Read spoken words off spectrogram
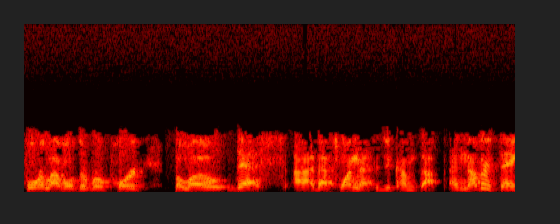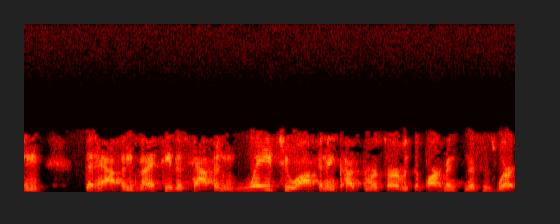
four levels of report below this. Uh, that's one message that comes up. Another thing that happens, and I see this happen way too often in customer service departments, and this is where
